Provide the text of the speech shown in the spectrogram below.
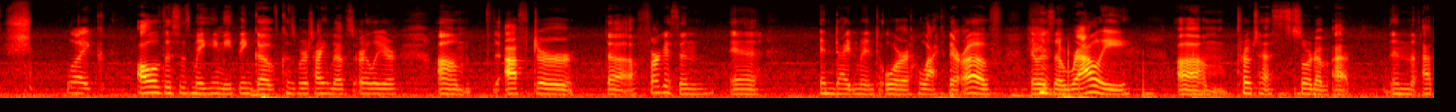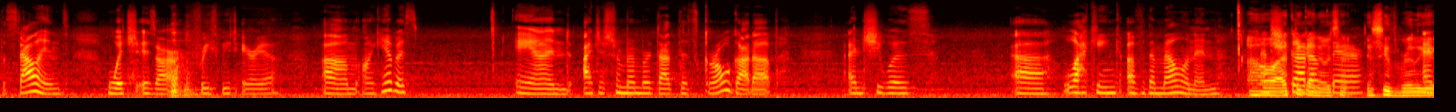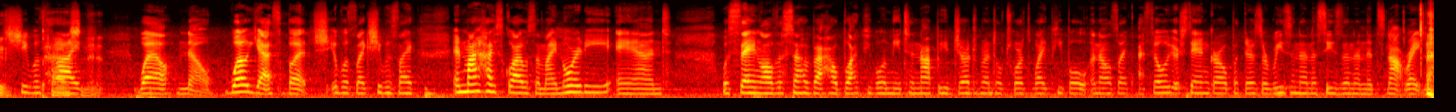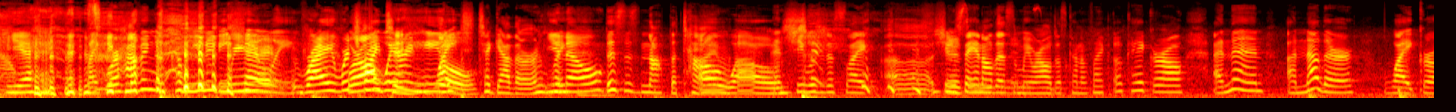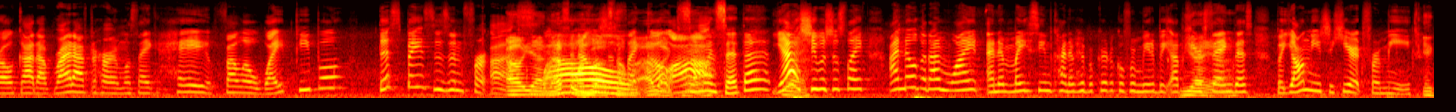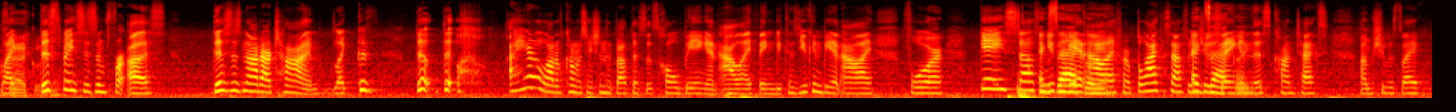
like all of this is making me think of because we were talking about this earlier um, after the ferguson uh, indictment or lack thereof there was a rally um, protest sort of at in the, at the stallions which is our free speech area um, on campus. And i just remembered that this girl got up and she was uh, lacking of the melanin. Oh and she i got think i up know what you- there and she's really and she was passionate. like well no. Well yes but she, it was like she was like in my high school i was a minority and was saying all this stuff about how black people need to not be judgmental towards white people and i was like i feel your stand girl but there's a reason and a season and it's not right now Yeah. like we're having a community We are- healing right, we're all trying to wearing heal. white together You Like, know? this is not the time Oh wow. and she was just like, uh, she was saying all this, and we were all just kind of like, okay, girl. And then another white girl got up right after her and was like, hey, fellow white people, this space isn't for us. oh yeah that's Wow. what I was Just, talking like, go like off. Someone said that. Yeah, Yeah. she was just like, I know that I'm white, and it may seem kind of hypocritical for me to be up Yeah, here saying this, but y'all need to hear it from me. Like, Exactly. this space isn't for us. This is not our time. Like, cause the the. I hear a lot of conversations about this, this whole being an ally thing, because you can be an ally for gay stuff and you can be an ally for black stuff. And she was saying in this context, um, she was like,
